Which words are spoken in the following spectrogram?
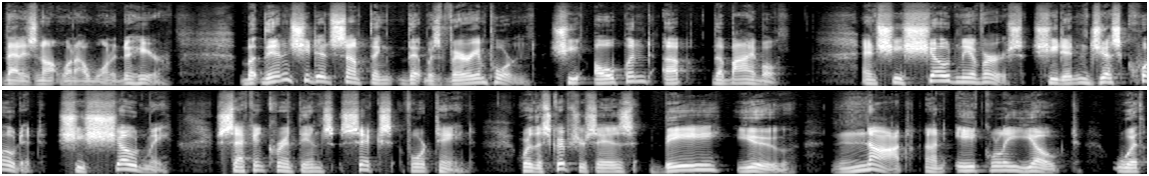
That is not what I wanted to hear. But then she did something that was very important. She opened up the Bible and she showed me a verse. She didn't just quote it, she showed me 2 Corinthians 6:14, where the scripture says, "Be you not unequally yoked with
